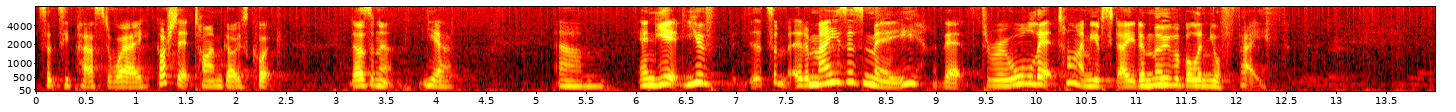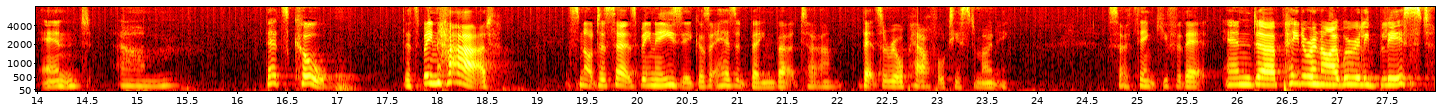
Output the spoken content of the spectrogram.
since he passed away. Gosh, that time goes quick, doesn't it? Yeah. Um, and yet, you've, it amazes me that through all that time you've stayed immovable in your faith. And um, that's cool. It's been hard. It's not to say it's been easy because it hasn't been, but uh, that's a real powerful testimony. So thank you for that. And uh, Peter and I were really blessed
